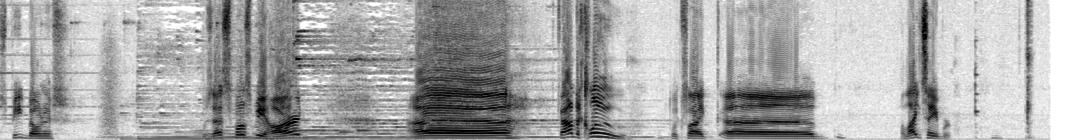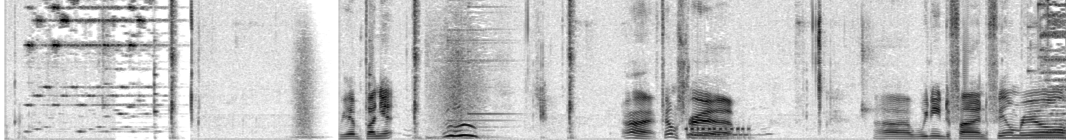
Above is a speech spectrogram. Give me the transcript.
Speed bonus. Was that supposed to be hard? Uh, found a clue. Looks like uh, a lightsaber. Okay. We having fun yet? Woohoo! All right, film strip. Uh, we need to find a film reel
